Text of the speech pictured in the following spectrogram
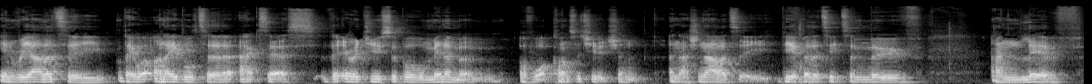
In reality, they were unable to access the irreducible minimum of what constitutes a nationality, the ability to move and live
